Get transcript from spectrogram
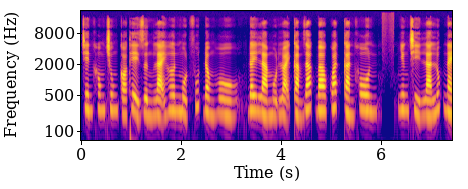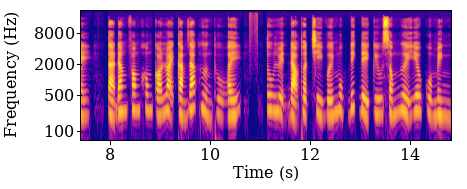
trên không trung có thể dừng lại hơn một phút đồng hồ. Đây là một loại cảm giác bao quát càn khôn, nhưng chỉ là lúc này, tả Đăng Phong không có loại cảm giác hưởng thụ ấy. Tu luyện đạo thuật chỉ với mục đích để cứu sống người yêu của mình.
